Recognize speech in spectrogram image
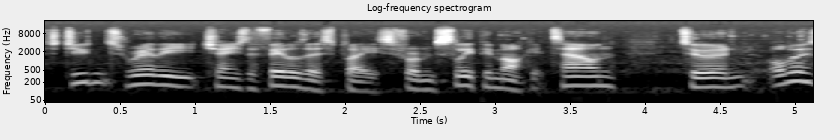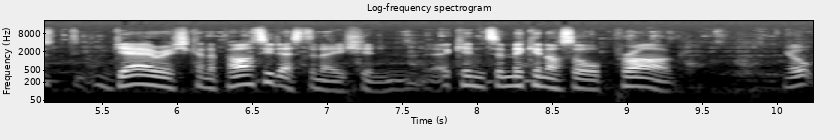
Students really changed the feel of this place from sleepy market town to an almost garish kind of party destination akin to Mykonos or Prague. Oh,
